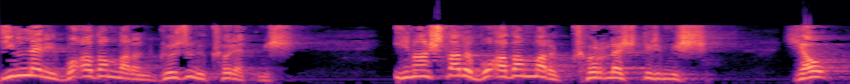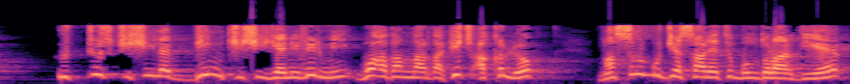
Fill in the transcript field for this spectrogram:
dinleri bu adamların gözünü kör etmiş. İnançları bu adamları körleştirmiş. Ya 300 kişiyle 1000 kişi yenilir mi? Bu adamlarda hiç akıl yok. Nasıl bu cesareti buldular diye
